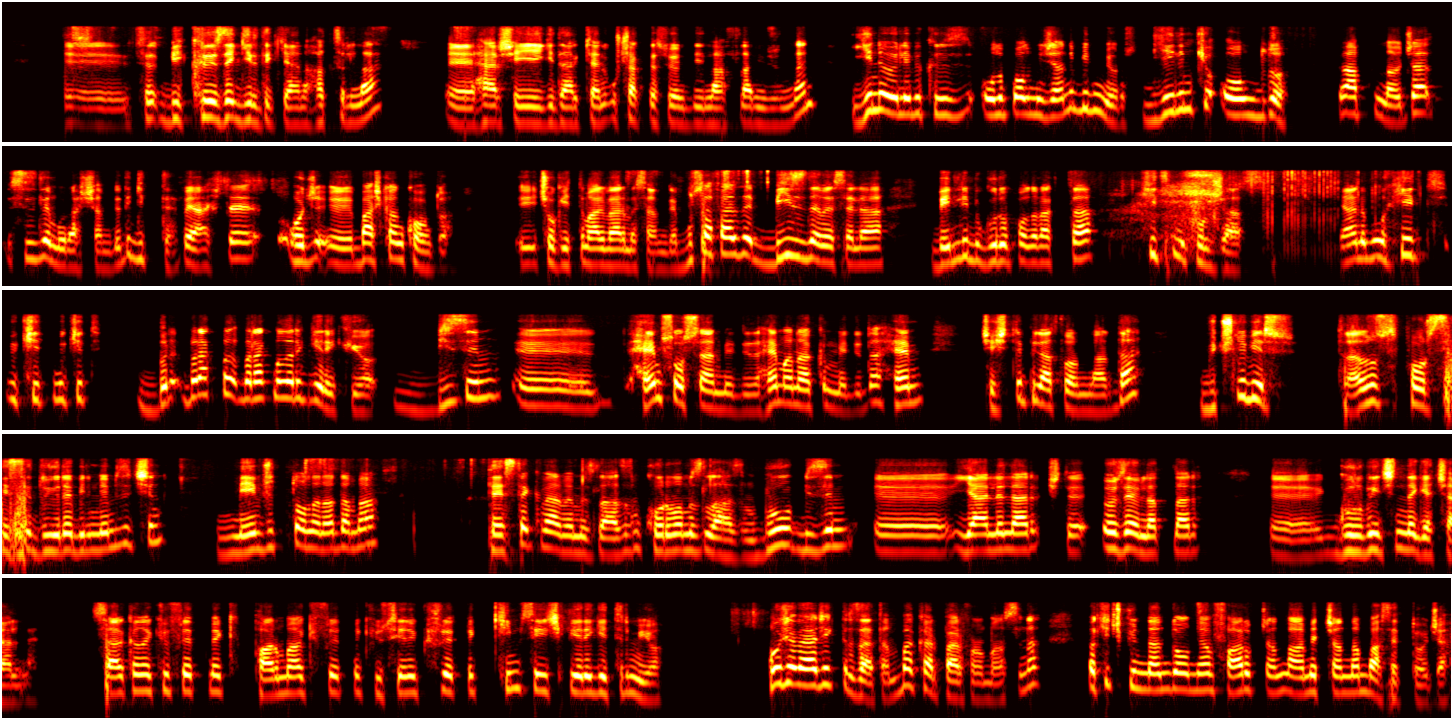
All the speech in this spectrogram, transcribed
Ee, bir krize girdik yani hatırla. Ee, her şey giderken uçakta söylediği laflar yüzünden. Yine öyle bir kriz olup olmayacağını bilmiyoruz. Diyelim ki oldu. Ve Abdullah Hoca sizle mi uğraşacağım dedi gitti. Veya işte hoca, e, başkan kovdu. E, çok ihtimal vermesem de. Bu sefer de biz de mesela belli bir grup olarak da hit mi kuracağız? Yani bu hit, ükit, mükit bırakma, bırakmaları gerekiyor. Bizim e, hem sosyal medyada hem ana akım medyada hem çeşitli platformlarda güçlü bir Trabzonspor sesi duyurabilmemiz için mevcutta olan adama destek vermemiz lazım, korumamız lazım. Bu bizim e, yerliler, işte öz evlatlar e, grubu için de geçerli. Serkan'a küfretmek, parmağa küfretmek, Hüseyin'e küfretmek kimse hiçbir yere getirmiyor. Hoca verecektir zaten. Bakar performansına. Bak hiç gündemde olmayan Faruk Can'la Ahmet Can'dan bahsetti hoca.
